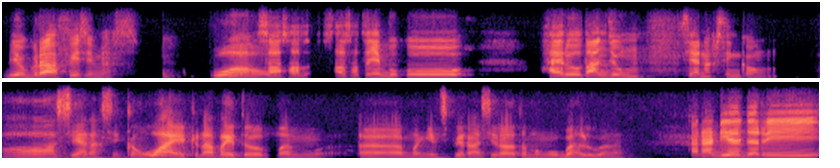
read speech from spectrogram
biografi sih mas. Wow. Salah, satu- salah satunya buku Hairul Tanjung, si anak singkong. Oh, si anak singkong. Why? Kenapa itu meng- eh, menginspirasi lo atau mengubah lu banget? Karena dia dari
